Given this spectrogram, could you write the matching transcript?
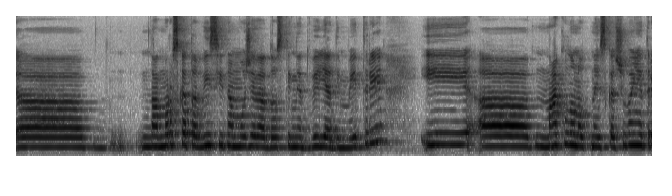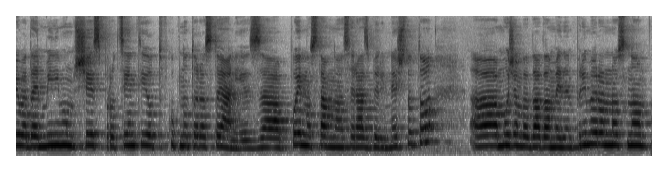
а, надморската висина може да достигне 2000 метри, и а, наклонот на искачување треба да е минимум 6% од вкупното растојание. За поедноставно да се разбери нештото, а, можам да дадам еден пример, односно,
